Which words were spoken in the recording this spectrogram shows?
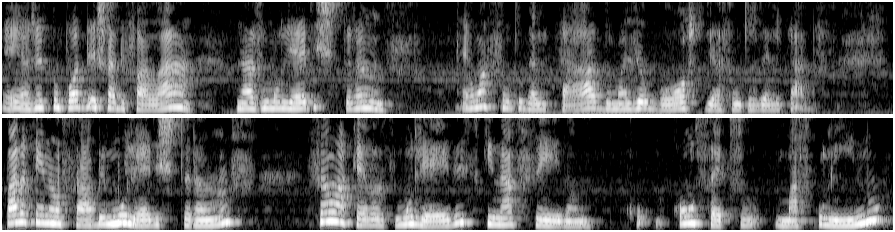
é, a gente não pode deixar de falar nas mulheres trans. É um assunto delicado, mas eu gosto de assuntos delicados. Para quem não sabe, mulheres trans são aquelas mulheres que nasceram com sexo masculino,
